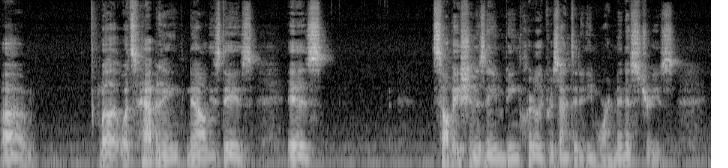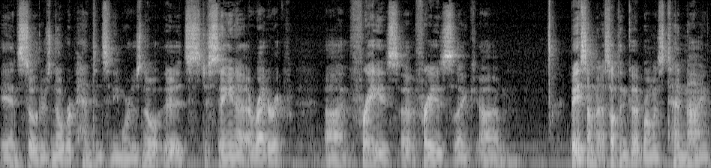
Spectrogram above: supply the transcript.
Um, but what's happening now these days is salvation isn't even being clearly presented anymore in ministries. And so there's no repentance anymore. There's no, it's just saying a, a rhetoric uh, phrase, a phrase like um, based on something good, Romans 10 9.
